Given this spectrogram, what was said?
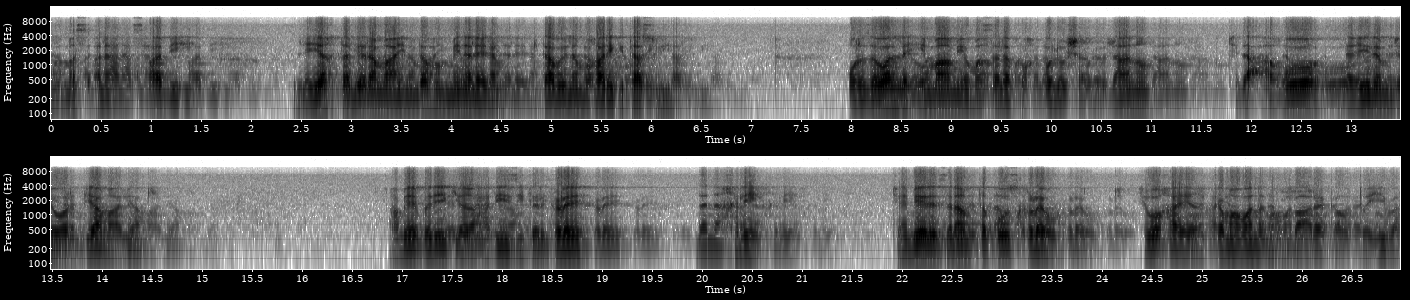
المسألة علی اصحابه لیختبر ما عندهم من العلم، کتاب العلم بخاری کی تاسو وینئ. غورځول د امام یو مسئله په خپلو شاګردانو چې د هغو د علم ژورتیا معلوم کړي. او به په دې کې هغه حدیث ذکر کړي د نخلی چې نبی رسول سلام تپوس کړو چې وخه کما ونه د مبارک او طیبه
